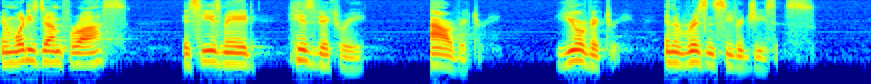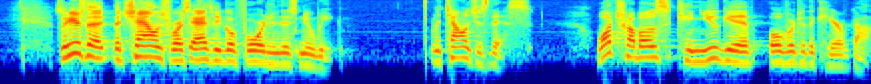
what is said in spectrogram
And what He's done for us is He has made His victory our victory, your victory in the risen Savior Jesus. So here's the, the challenge for us as we go forward into this new week. And the challenge is this What troubles can you give over to the care of God?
